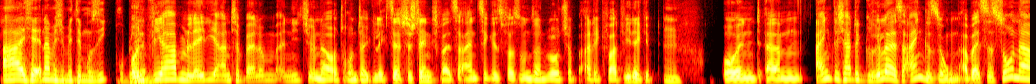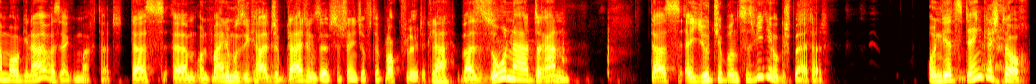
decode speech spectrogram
Ah, ich erinnere mich mit dem Musikproblem. Und wir haben Lady Antebellum äh, Need You Now drunter gelegt. Selbstverständlich, weil es das einzige ist, was unseren Roadtrip adäquat wiedergibt. Mhm. Und ähm, eigentlich hatte Gorilla es eingesungen, aber es ist so nah am Original, was er gemacht hat, dass, ähm, und meine musikalische Begleitung selbstverständlich auf der Blockflöte, Klar. war so nah dran, dass äh, YouTube uns das Video gesperrt hat. Und jetzt denke ich doch,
